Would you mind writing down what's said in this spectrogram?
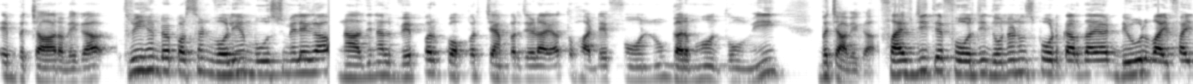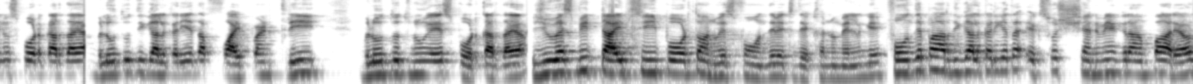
ਇਹ ਬਚਾ ਰਵੇਗਾ 300% ਵੋਲੀਅਮ ਬੂਸਟ ਮਿਲੇਗਾ। ਨਾਲ ਦੀ ਨਾਲ ਵੇਪਰ ਕਾਪਰ ਚੈਂਬਰ ਜਿਹੜਾ ਆ, ਤੁਹਾਡੇ ਫੋਨ ਨੂੰ ਗਰਮ ਹੋਣ ਤੋਂ ਵੀ ਬਚਾਵੇਗਾ। 5G ਤੇ 4G ਦੋਨਾਂ ਨੂੰ ਸਪੋਰਟ ਕਰਦਾ ਆ ਡਿਊਲ ਵਾਈਫਾਈ ਨੂੰ ਸਪੋਰਟ ਕਰਦਾ ਆ। ਬਲੂਟੁੱਥ ਦੀ ਗੱਲ ਕਰੀਏ ਤਾਂ 5.3 ਬਲੂਟੁੱਥ ਨੂੰ ਇਹ ਸਪੋਰਟ ਕਰਦਾ ਆ। USB Type C ਪੋਰਟ ਤੁਹਾਨੂੰ ਇਸ ਫੋਨ ਦੇ ਵਿੱਚ ਦੇਖਣ ਨੂੰ ਮਿਲਣਗੇ। ਫੋਨ ਦੇ ਭਾਰ ਦੀ ਗੱਲ ਕਰੀਏ ਤਾਂ 196 ਗ੍ਰਾਮ ਭਾਰ ਆ ਔਰ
